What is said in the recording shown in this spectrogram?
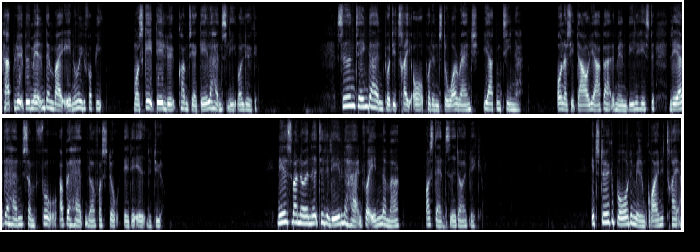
Kapløbet mellem dem var endnu ikke forbi. Måske det løb kom til at gælde hans liv og lykke. Siden tænkte han på de tre år på den store ranch i Argentina. Under sit daglige arbejde mellem vilde heste lærte han som få at behandle og forstå dette ædle dyr. Niels var nået ned til det levende hegn for enden af marken og stansede et øjeblik. Et stykke borte mellem grønne træer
